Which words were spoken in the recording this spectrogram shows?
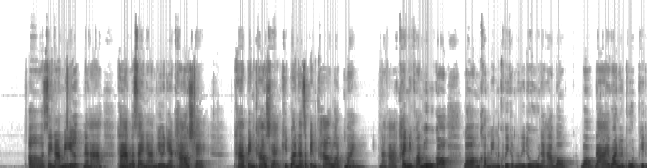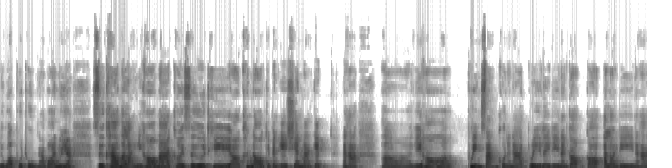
ำเอ่อใส่น้ำไม่เยอะนะคะ ถ้าหากว่าใส่น้ำเยอะเนี่ยข้าวแฉะถ้าเป็นข้าวแฉะคิดว่าน่าจะเป็นข้าวล็อตใหม่ นะคะ ใครมีความรู้ก็ลองคอมเมนต์คุยกับนุ้ยดูนะคะ บอกบอกได้ว่านุ้ยพูดผิดหรือว่าพูดถูกนะ เพราะว่านุ้ยซื้อข้าวมาหลายยี่ห้อมาก เคยซื้อที่ข้างนอกที่เป็นเอเชียนมาร์เก็ตนะคะยี่ห้อผู้หญิงสามคนนะ three lady นั้นก็ก็อร่อยดีนะคะ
